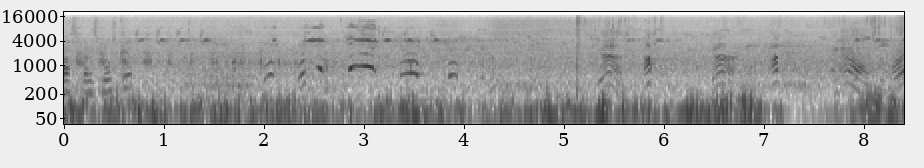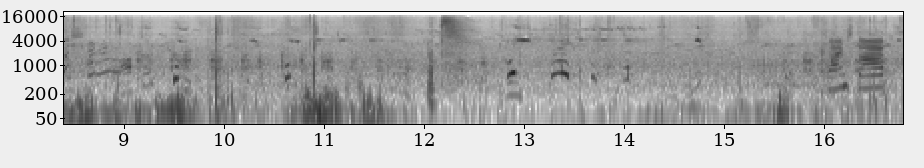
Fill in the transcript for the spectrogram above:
sagst, wenn es losgeht. Time start.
